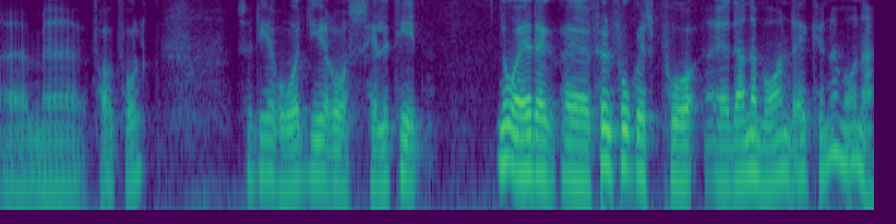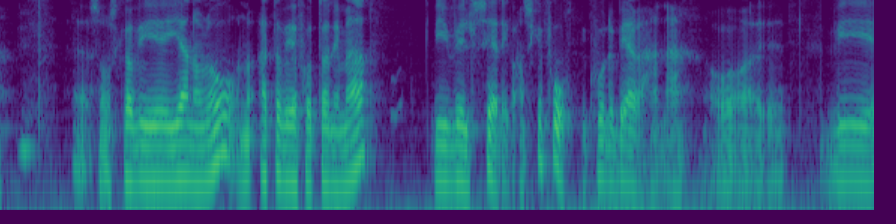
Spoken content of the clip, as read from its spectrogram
eh, med fagfolk så de rådgir oss hele tiden. Nå er det eh, full fokus på eh, denne måneden. Det er kun en måned. eh, som skal vi gjennom nå, etter vi har fått den i merd. Vi vil se det ganske fort hvor det bærer henne. Og vi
